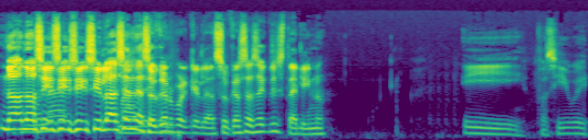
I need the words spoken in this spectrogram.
No, no, sí, sí, sí, sí lo hacen de azúcar porque el azúcar se hace cristalino. Y pues sí, güey.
